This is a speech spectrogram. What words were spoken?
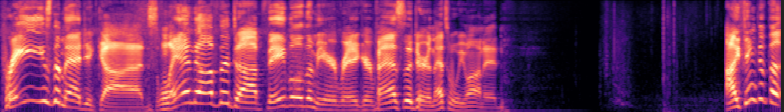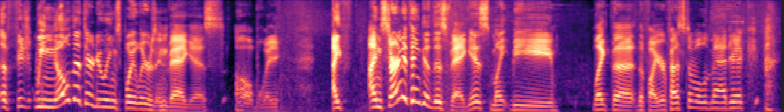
Praise the magic gods. Land off the top, Fable the Mirror Breaker, pass the turn. That's what we wanted. I think that the official, we know that they're doing spoilers in Vegas. Oh boy. I, I'm starting to think that this Vegas might be like the, the Fire Festival of Magic.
